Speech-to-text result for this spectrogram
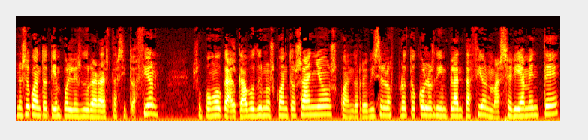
No sé cuánto tiempo les durará esta situación. Supongo que al cabo de unos cuantos años, cuando revisen los protocolos de implantación más seriamente,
